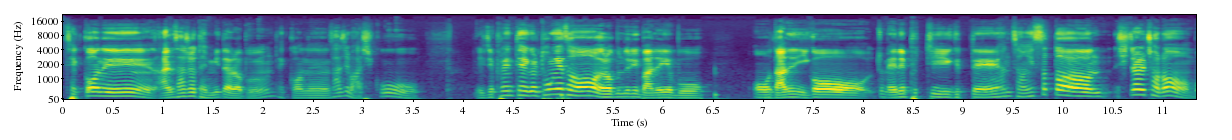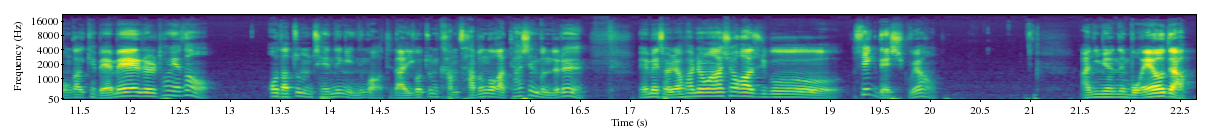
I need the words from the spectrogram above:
제 거는 안 사셔도 됩니다, 여러분. 제 거는 사지 마시고 이제 프렌텍을 통해서 여러분들이 만약에 뭐 어, 나는 이거 좀 NFT 그때 한창 했었던 시절처럼 뭔가 이렇게 매매를 통해서 어, 나 좀 재능이 있는 것 같아. 나 이거 좀 감 잡은 것 같아 하시는 분들은 매매 전략 활용하셔가지고 수익 내시고요. 아니면은 뭐 에어드랍.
